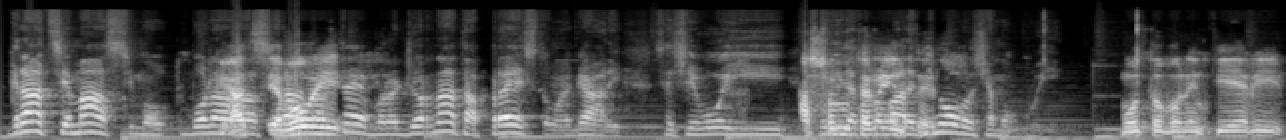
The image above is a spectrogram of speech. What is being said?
Grazie Massimo, buona Grazie a voi. A te, buona giornata, a presto magari, se ci vuoi Assolutamente. di nuovo siamo qui. Molto volentieri,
